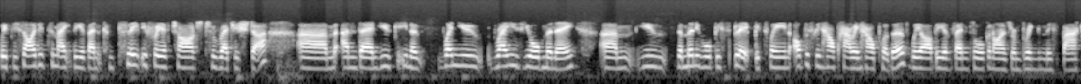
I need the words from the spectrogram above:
we've decided to make the event completely free of charge to register, um, and then you you know when you raise your money, um, you the money will be split between obviously Help Harry, Help Others. We are the event organizer and bringing this back,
